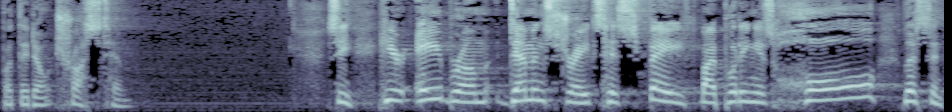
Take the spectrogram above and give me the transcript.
but they don't trust him. See, here Abram demonstrates his faith by putting his whole, listen,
